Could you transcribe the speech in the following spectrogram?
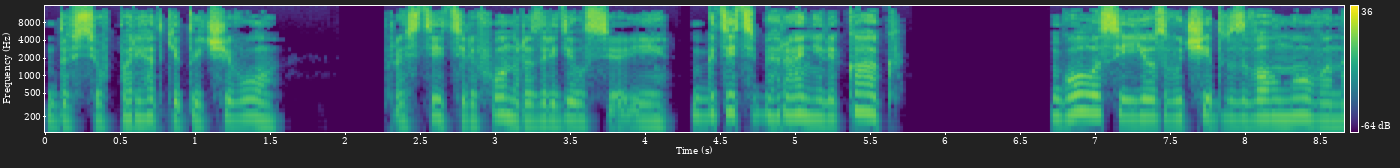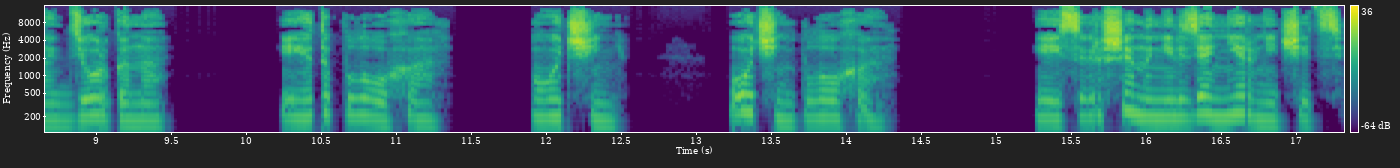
«Да все в порядке, ты чего?» «Прости, телефон разрядился и...» «Где тебя ранили, как?» Голос ее звучит взволнованно, дёрганно. И это плохо. Очень, очень плохо. Ей совершенно нельзя нервничать.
